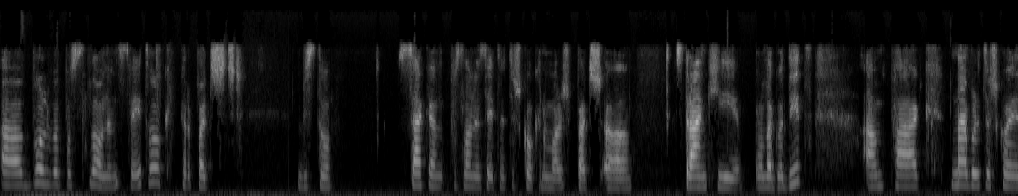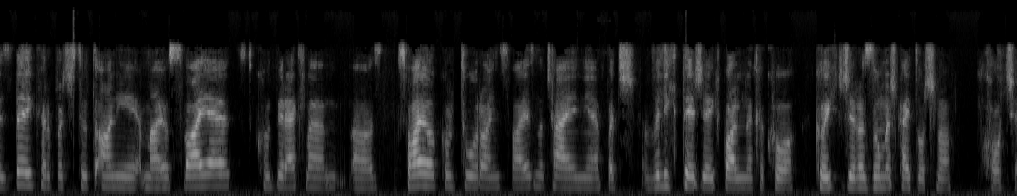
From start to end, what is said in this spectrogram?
Uh, bolj v poslovnem svetu, ker pač v bistvu vsakem poslovnem svetu je težko, ker moraš pač. Uh, stranki ulagoditi. Ampak najbolj težko je zdaj, ker pač tudi oni imajo svoje, kot bi rekla, uh, svojo kulturo in svoje značajenje. Pač veliko teže jih pol nekako, ko jih že razumeš, kaj točno. Hoče,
